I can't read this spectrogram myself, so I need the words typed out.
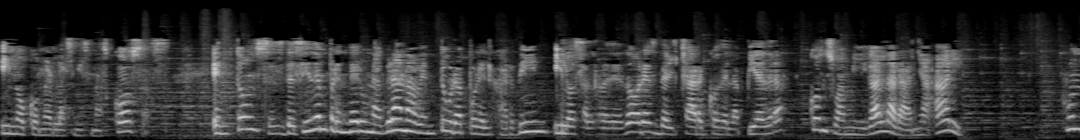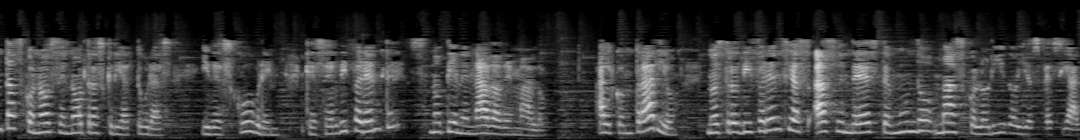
y no comer las mismas cosas. Entonces decide emprender una gran aventura por el jardín y los alrededores del charco de la piedra con su amiga la araña Ari. Juntas conocen otras criaturas y descubren que ser diferentes no tiene nada de malo. Al contrario, nuestras diferencias hacen de este mundo más colorido y especial.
